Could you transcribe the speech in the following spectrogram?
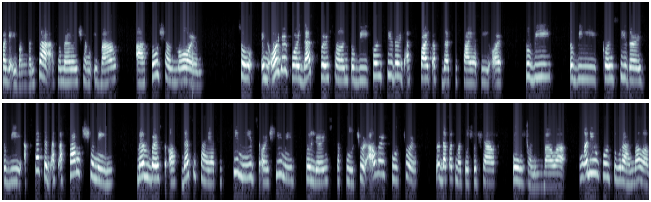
taga-ibang bansa. So meron siyang ibang ah, social norms So, in order for that person to be considered as part of that society or to be to be considered to be accepted as a functioning members of that society, he needs or she needs to learn the culture, our culture. So, dapat matuto siya kung halimbawa, kung ano yung kultura, halimbawa,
